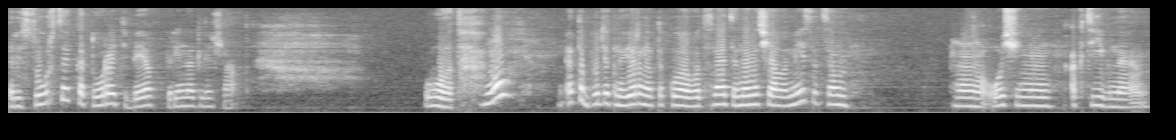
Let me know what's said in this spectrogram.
ресурсы, которые тебе принадлежат. Вот, ну, это будет, наверное, такое, вот, знаете, на начало месяца очень активное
